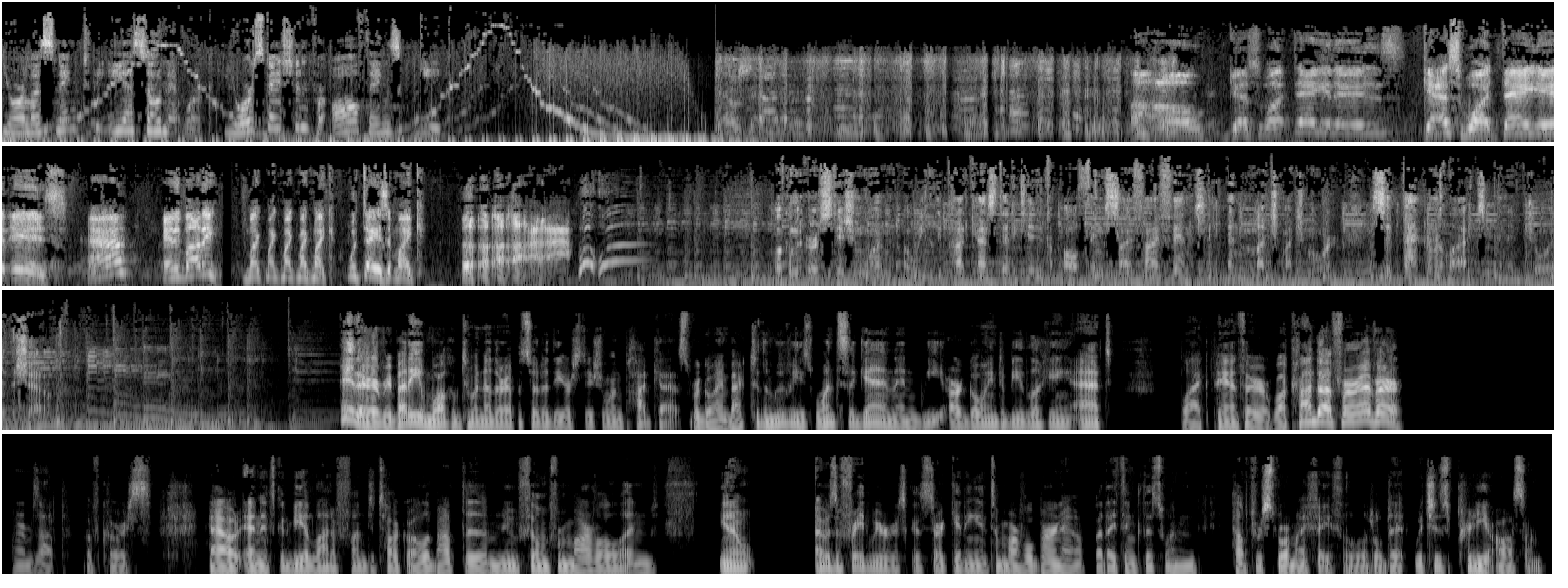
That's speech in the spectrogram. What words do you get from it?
You're listening to the ESO Network, your station for all things geek. Uh oh, guess what day it is? Guess what day it is? Huh? Anybody? Mike, Mike, Mike, Mike, Mike. What day is it, Mike? Welcome to Earth Station One, a weekly podcast dedicated to all things sci fi, fantasy, and much, much more. Sit back and relax and enjoy the show. Hey there, everybody, and welcome to another episode of the Earth Station One podcast. We're going back to the movies once again, and we are going to be looking at Black Panther, Wakanda Forever. Arms up, of course. And it's going to be a lot of fun to talk all about the new film from Marvel. And you know, I was afraid we were just going to start getting into Marvel burnout, but I think this one helped restore my faith a little bit, which is pretty awesome.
